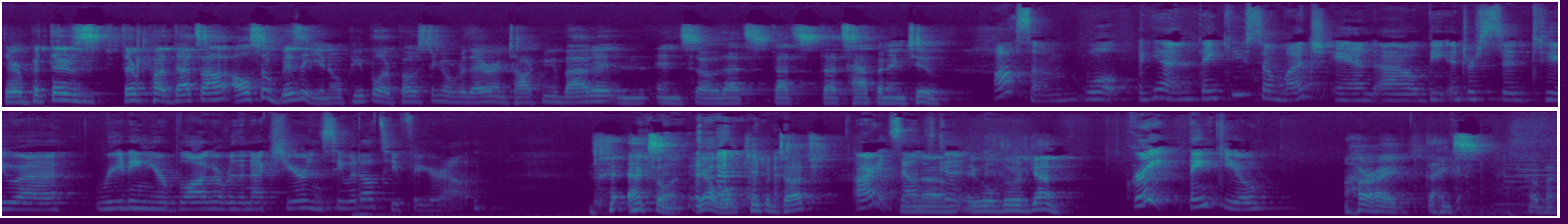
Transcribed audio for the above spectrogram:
there. But there's they're that's also busy. You know, people are posting over there and talking about it, and and so that's that's that's happening too. Awesome. Well, again, thank you so much, and I'll be interested to uh, reading your blog over the next year and see what else you figure out. Excellent. Yeah, we'll keep in touch. All right, sounds and, uh, good. Maybe we'll do it again. Great, thank you. All right. Thanks. Bye bye.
